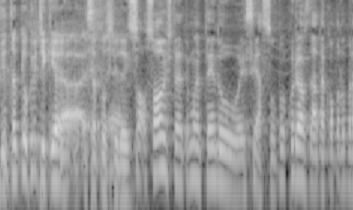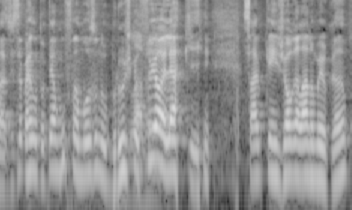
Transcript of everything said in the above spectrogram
De tanto que eu critiquei a- a- essa torcida aí. Só, só um instante, mantendo esse assunto, uma curiosidade da Copa do Brasil. Você perguntou, tem algum famoso no Brusque? Eu fui olhar aqui. Sabe quem joga lá no meio campo?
